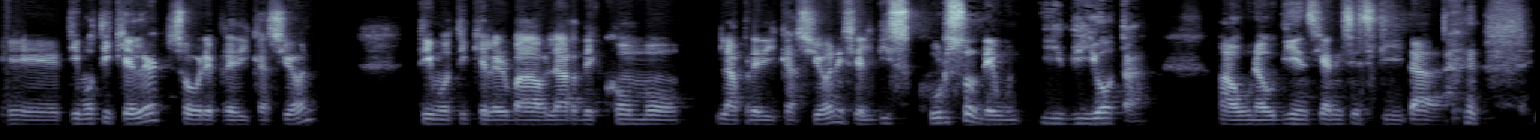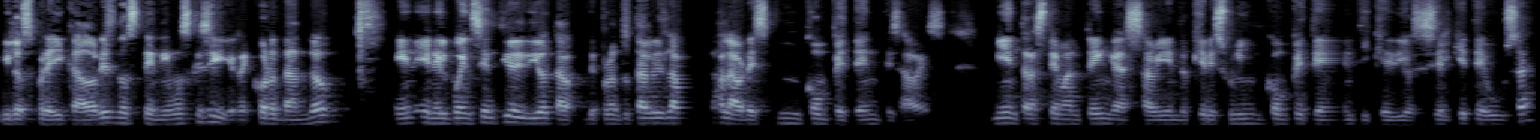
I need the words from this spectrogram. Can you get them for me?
eh, Timothy Keller sobre predicación, Timothy Keller va a hablar de cómo la predicación es el discurso de un idiota a una audiencia necesitada. Y los predicadores nos tenemos que seguir recordando en, el buen sentido de idiota. De pronto tal vez la palabra es incompetente, ¿sabes? Mientras te mantengas sabiendo que eres un incompetente y que Dios es el que te usa,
